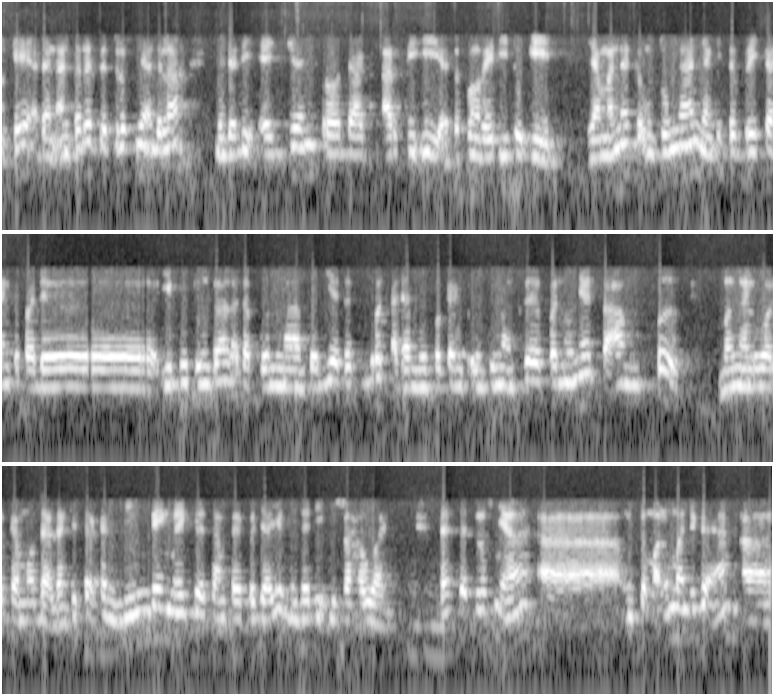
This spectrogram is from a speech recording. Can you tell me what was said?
Okey, dan antara seterusnya adalah menjadi ejen produk RTE ataupun ready to eat. Yang mana keuntungan yang kita berikan kepada ibu tunggal ataupun uh, belia tersebut adalah merupakan keuntungan sepenuhnya tanpa mengeluarkan modal dan kita akan bimbing mereka sampai berjaya menjadi usahawan. Dan seterusnya uh, untuk makluman juga ya uh,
